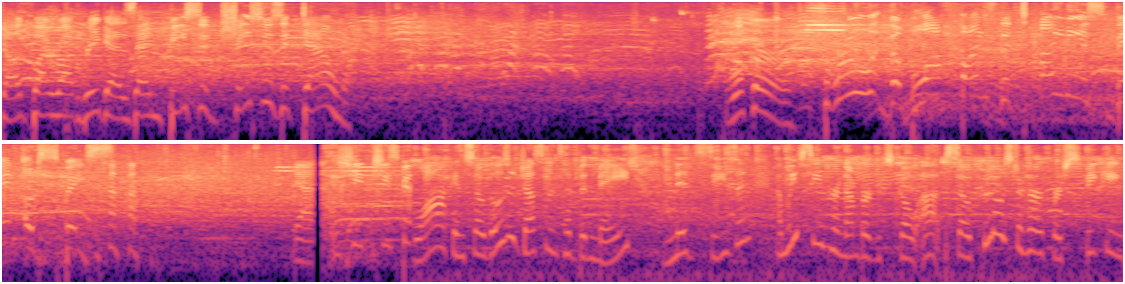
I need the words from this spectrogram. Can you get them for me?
Dug by Rodriguez, and Beason chases it down. Rooker through the block finds the tiniest bit of space. She's been block, and so those adjustments have been made mid-season, and we've seen her numbers go up. So kudos to her for speaking,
